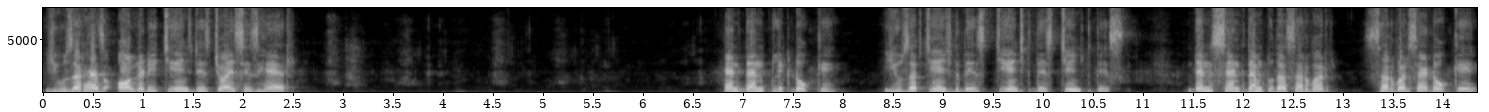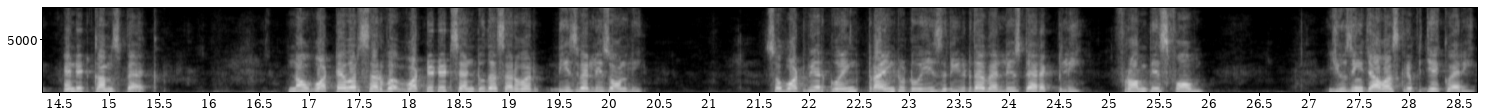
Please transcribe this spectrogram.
User has already changed his choices here. And then clicked OK. User changed this, changed this, changed this. Then sent them to the server. Server said OK and it comes back. Now whatever server, what did it send to the server? These values only. So what we are going trying to do is read the values directly from this form using JavaScript jQuery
